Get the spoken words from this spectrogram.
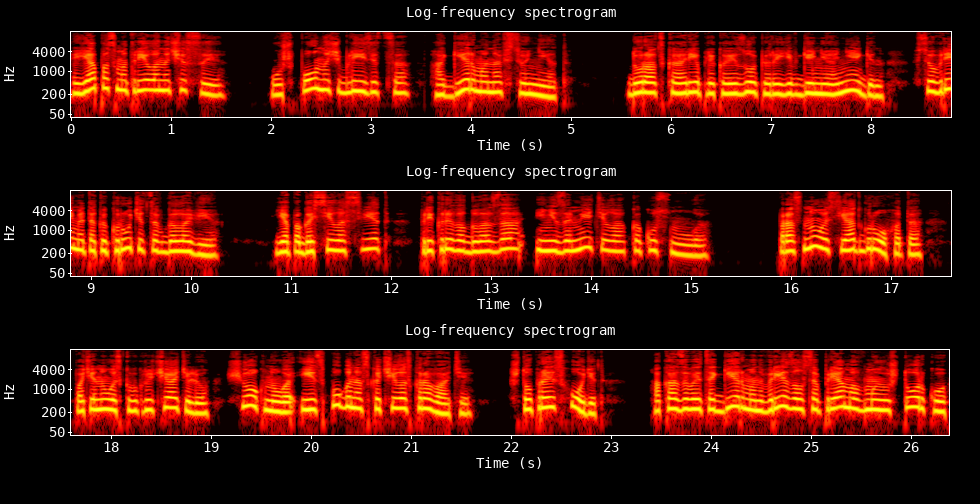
Я посмотрела на часы. Уж полночь близится, а Германа все нет. Дурацкая реплика из оперы Евгений Онегин все время так и крутится в голове. Я погасила свет, прикрыла глаза и не заметила, как уснула. Проснулась я от грохота, потянулась к выключателю, щелкнула и испуганно вскочила с кровати. Что происходит? Оказывается, Герман врезался прямо в мою шторку,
